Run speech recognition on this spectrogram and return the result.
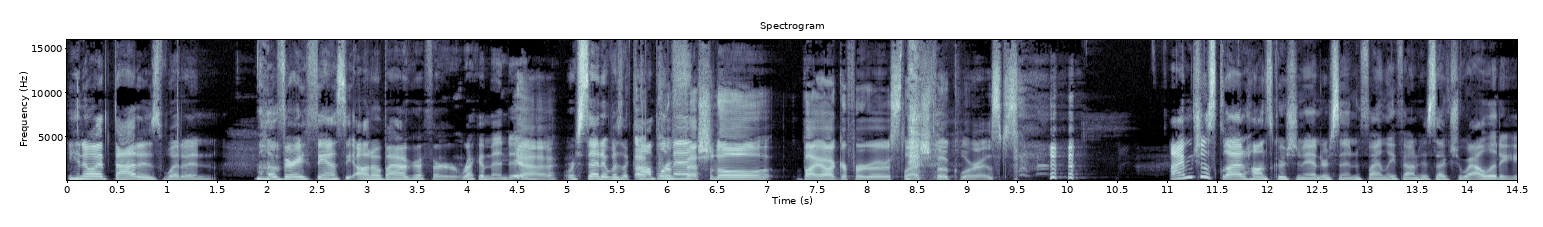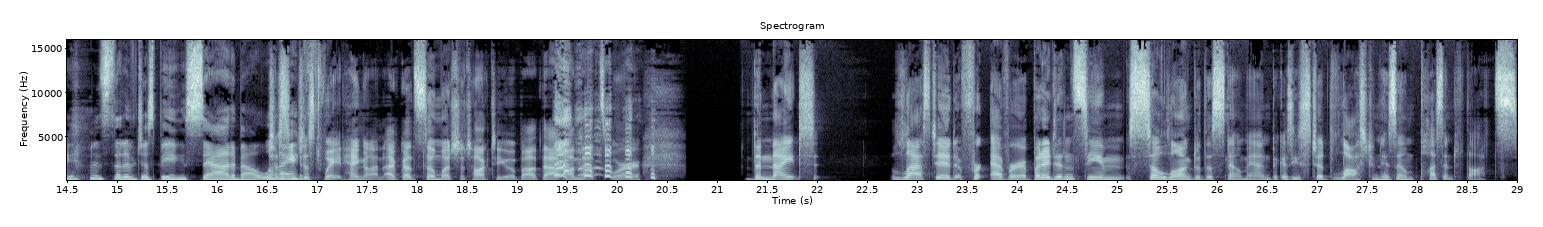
you know what? That is what an a very fancy autobiographer recommended. Yeah. Or said it was a a compliment. professional biographer slash folklorist. I'm just glad Hans Christian Andersen finally found his sexuality instead of just being sad about life. just just wait hang on i've got so much to talk to you about that on that score the night lasted forever but it didn't seem so long to the snowman because he stood lost in his own pleasant thoughts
